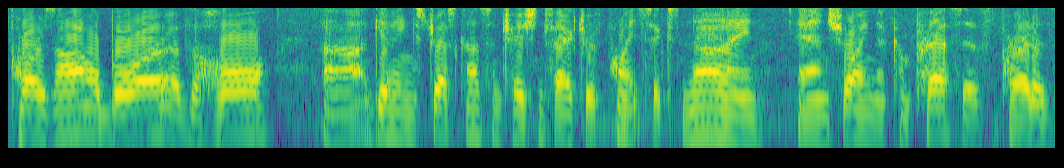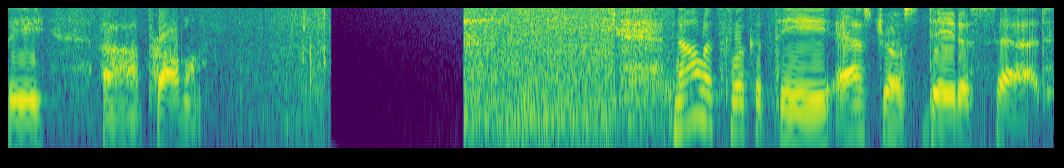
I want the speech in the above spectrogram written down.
horizontal bore of the hole, uh, giving stress concentration factor of 0.69 and showing the compressive part of the uh, problem. Now let's look at the Astros data set.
